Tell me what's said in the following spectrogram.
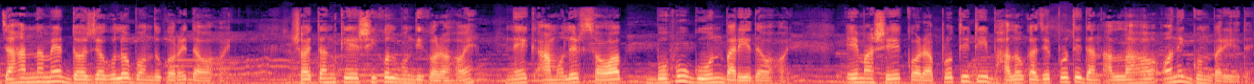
জাহান্নামের দরজাগুলো বন্ধ করে দেওয়া হয়। শয়তানকে শিকলবন্দি করা হয়। নেক আমলের সওয়াব বহু গুণ বাড়িয়ে দেওয়া হয়। এই মাসে করা প্রতিটি ভালো কাজের প্রতিদান আল্লাহ অনেক গুণ বাড়িয়ে দেয়।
